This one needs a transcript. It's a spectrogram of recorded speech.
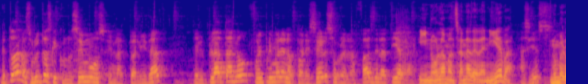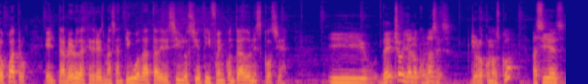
de todas las frutas que conocemos en la actualidad, el plátano fue el primero en aparecer sobre la faz de la Tierra. Y no la manzana de Adán y Eva. Así es. Número 4. El tablero de ajedrez más antiguo data del siglo VII y fue encontrado en Escocia. Y de hecho ya lo conoces. ¿Yo lo conozco? Así es,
